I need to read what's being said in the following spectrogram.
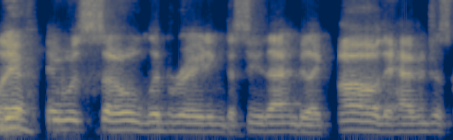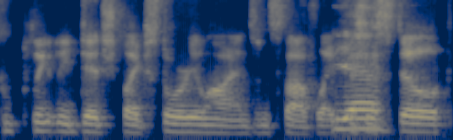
Like Yeah. it was so liberating to see that and be like, oh, they haven't just completely ditched like storylines and stuff. Like Yeah. this is still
